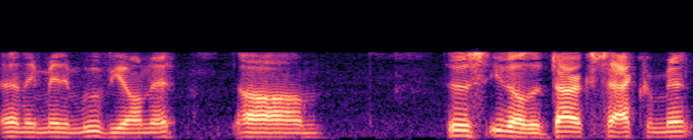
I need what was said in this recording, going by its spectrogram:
and they made a movie on it. Um, there's, you know, The Dark Sacrament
